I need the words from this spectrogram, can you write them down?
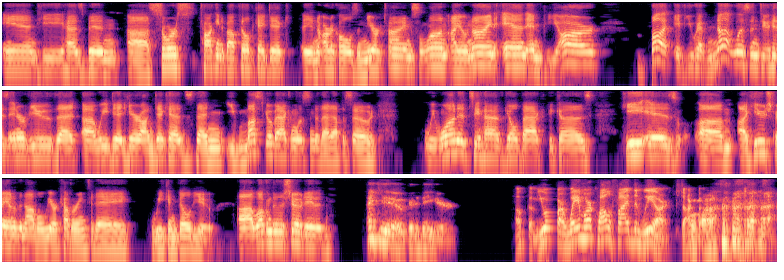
and he has been a source talking about Philip K. Dick in articles in New York Times, Salon, IO9, and NPR. But if you have not listened to his interview that uh, we did here on Dickheads, then you must go back and listen to that episode. We wanted to have Gill back because he is um, a huge fan of the novel we are covering today, We Can Build You. Uh, welcome to the show, David. Thank you. Good to be here. Welcome. You are way more qualified than we are to talk about.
